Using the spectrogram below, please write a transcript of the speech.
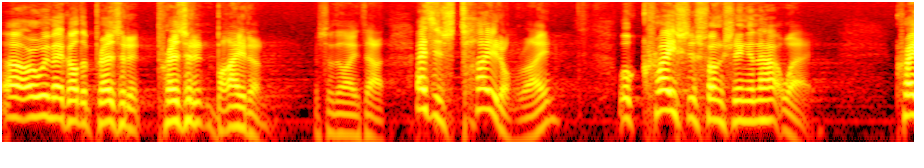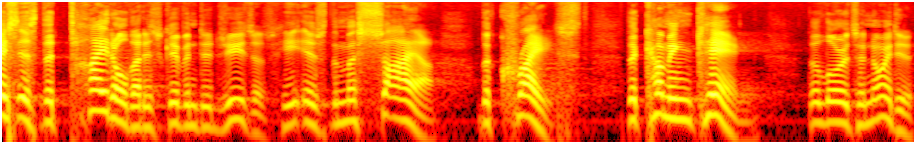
Uh, or we might call the president President Biden or something like that. That's his title, right? Well, Christ is functioning in that way. Christ is the title that is given to Jesus. He is the Messiah, the Christ, the coming King, the Lord's anointed.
